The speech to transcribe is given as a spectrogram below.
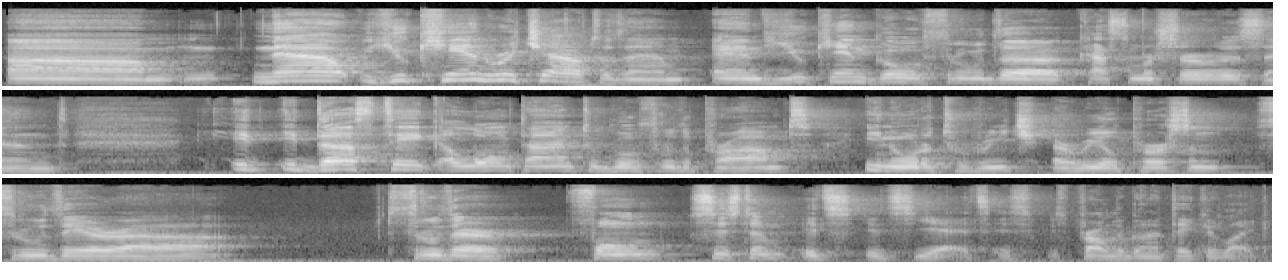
Um, now you can reach out to them and you can go through the customer service and it, it does take a long time to go through the prompts in order to reach a real person through their uh, through their phone system. It's it's yeah it's it's, it's probably gonna take you like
